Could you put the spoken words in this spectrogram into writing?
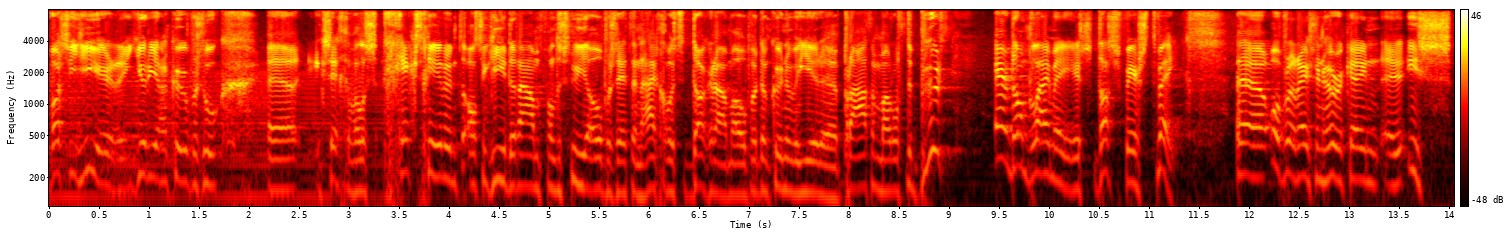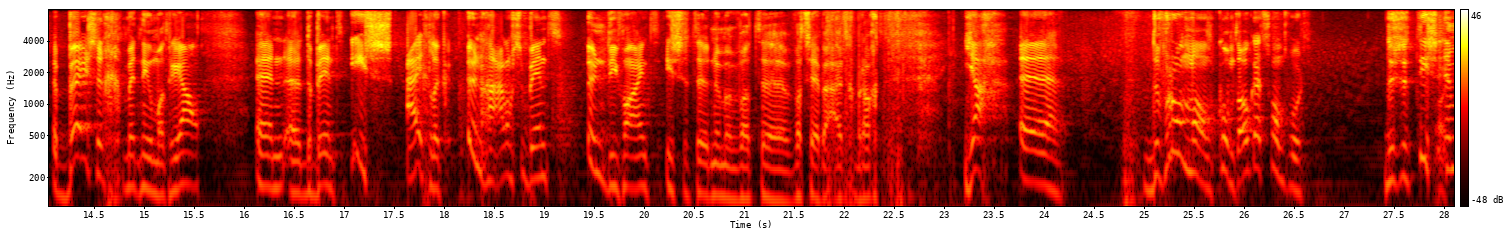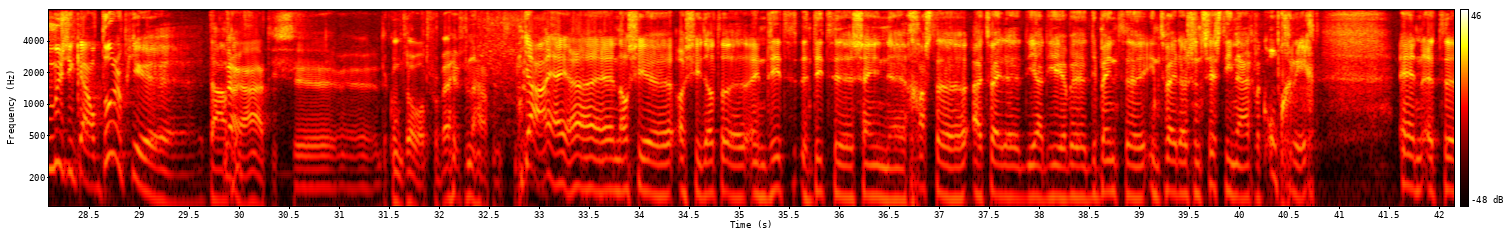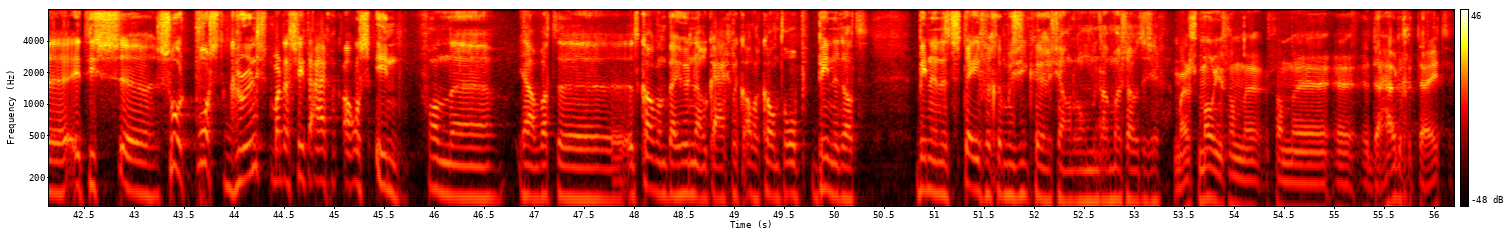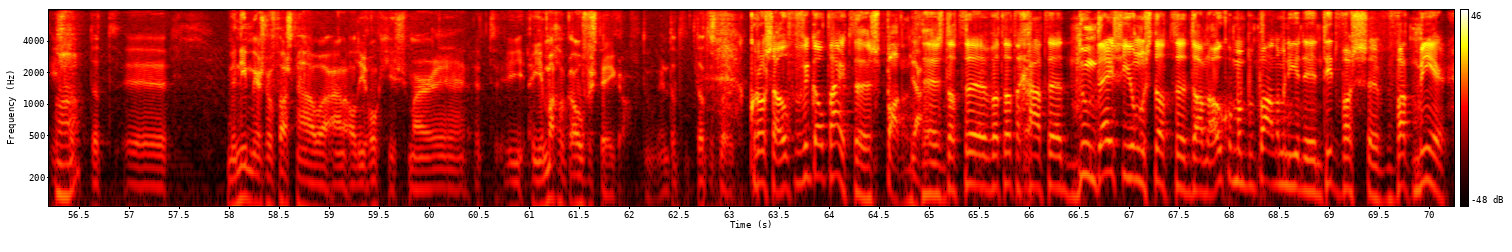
Was hij hier, Juriaan Keurbezoek. Uh, ik zeg wel eens gekscherend als ik hier de raam van de studio openzet... en hij gooit zijn dakraam open, dan kunnen we hier uh, praten. Maar of de buurt er dan blij mee is, dat is vers 2. Uh, Operation Hurricane is bezig met nieuw materiaal. En de band is eigenlijk een Haarlemse band. Undefined is het nummer wat, wat ze hebben uitgebracht. Ja, de frontman komt ook uit Zandvoort. Dus het is een muzikaal dorpje, David. Nou ja, het is, uh, er komt wel wat voorbij vanavond. Ja, ja, ja. en als je, als je dat... Uh, en dit, dit uh, zijn gasten uit tweede... Ja, die hebben de band in 2016 eigenlijk opgericht. En het, het is een soort post-grunge, maar daar zit eigenlijk alles in. Van, ja, wat, het kan bij hun ook eigenlijk alle kanten op binnen dat binnen het stevige muziekgenre, om het dan maar zo te zeggen. Maar het mooie van, uh, van uh, de huidige tijd is dat, dat we niet meer zo vasthouden aan al die hokjes. Maar het, je mag ook oversteken af en toe. En dat, dat is leuk. Crossover vind ik altijd spannend. Ja. Dus dat, wat dat gaat doen deze jongens dat dan ook op een bepaalde manier. Dit was wat meer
